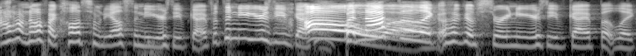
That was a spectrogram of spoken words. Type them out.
I don't know if I called somebody else the New Year's Eve guy, but the New Year's Eve guy, Oh, but not the Oh. like hookup story New Year's Eve guy, but like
